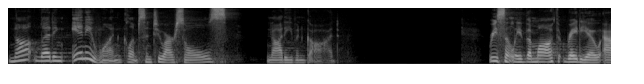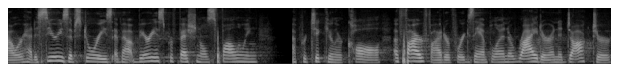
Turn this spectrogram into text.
not letting anyone glimpse into our souls, not even God. Recently, the Moth Radio Hour had a series of stories about various professionals following a particular call a firefighter, for example, and a writer and a doctor.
